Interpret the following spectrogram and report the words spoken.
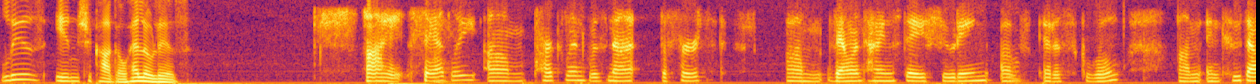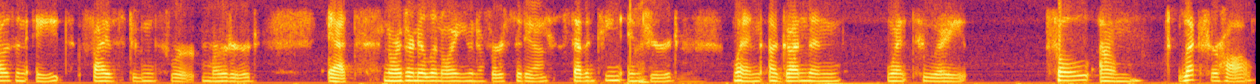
Liz in Chicago. Hello, Liz. Hi. Sadly, um, Parkland was not the first um, Valentine's Day shooting of at a school. Um, in 2008, five students were murdered at Northern Illinois University. 17 injured when a gunman went to a full um, lecture hall,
